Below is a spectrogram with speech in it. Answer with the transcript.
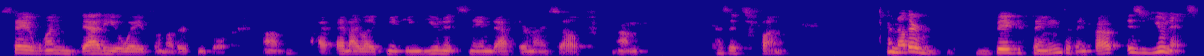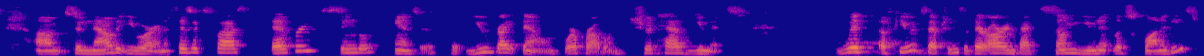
Stay one daddy away from other people. Um, and I like making units named after myself because um, it's fun. Another big thing to think about is units. Um, so now that you are in a physics class, every single answer that you write down for a problem should have units. With a few exceptions that there are in fact some unitless quantities,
